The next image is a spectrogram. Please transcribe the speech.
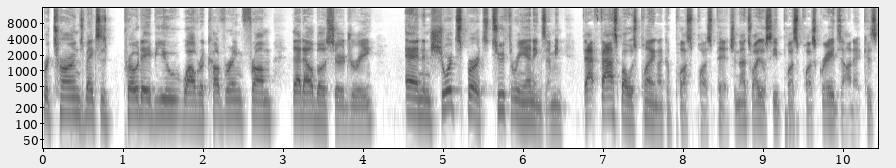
returns, makes his pro debut while recovering from that elbow surgery. And in short spurts, two, three innings, I mean, that fastball was playing like a plus plus pitch. And that's why you'll see plus plus grades on it because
